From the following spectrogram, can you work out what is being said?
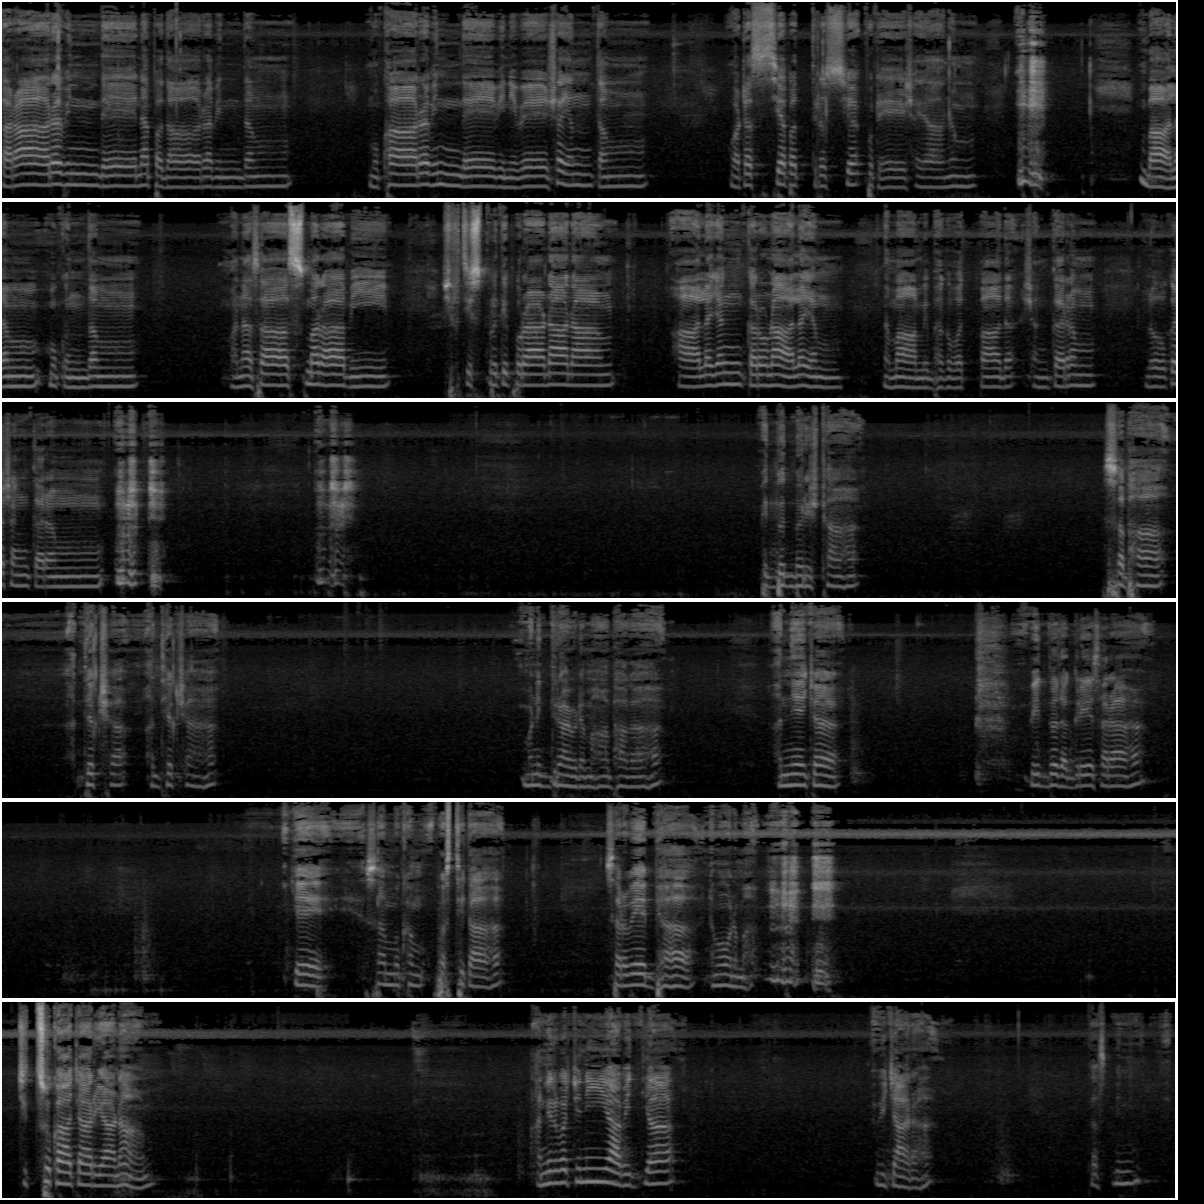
करारविन्देन पदारविन्दं मुखारविन्दे विनिवेशयन्तं वटस्य पत्रस्य पुटेशयानं बालं मुकुन्दं मनसा स्मरामि श्रुतिस्मृतिपुराणानाम् आलयं करुणालयं नमामि भगवत्पादशङ्करं लोकशङ्करम् विद्युद्वरिष्ठाः सभा अध्यक्ष अध्यक्षाः मणिद्राविडमहाभागाः अन्ये च विद्वदग्रेसराः ये सम्मुखम् उपस्थिताः सर्वेभ्यः नमो नमः। चित्सुखाचार्याणाम् अनिर्वचनीया विद्या विचारः तस्मिन्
